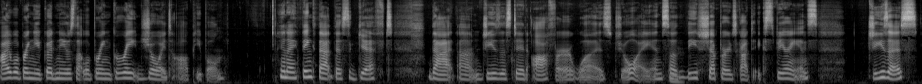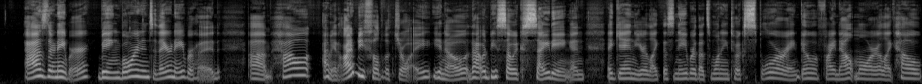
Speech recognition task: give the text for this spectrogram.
"I will bring you good news that will bring great joy to all people." And I think that this gift that um, Jesus did offer was joy. And so these shepherds got to experience Jesus as their neighbor, being born into their neighborhood, um, how i mean i'd be filled with joy you know that would be so exciting and again you're like this neighbor that's wanting to explore and go and find out more like how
